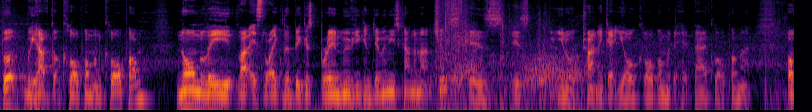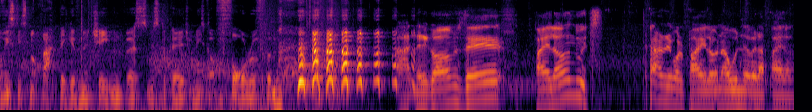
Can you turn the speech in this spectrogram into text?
But we have got claw pom on claw pom. Normally, that is like the biggest brain move you can do in these kind of matches. Is is you know trying to get your claw pommer to hit their claw pommer. Obviously, it's not that big of an achievement versus Mr. Page when he's got four of them. And there comes the pile on, which terrible pile on. I will never have pile on.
